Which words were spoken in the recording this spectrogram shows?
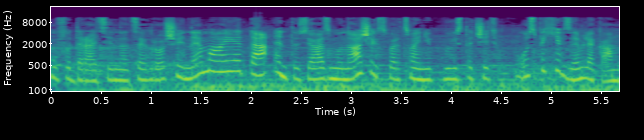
У федерації на це грошей немає, та ентузіазму наших спортсменів вистачить. Успіхів землякам.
